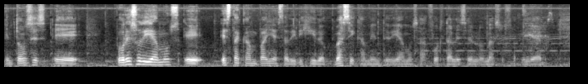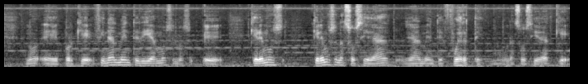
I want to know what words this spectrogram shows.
Entonces, eh, por eso, digamos, eh, esta campaña está dirigida básicamente, digamos, a fortalecer los lazos familiares, ¿no? Eh, porque finalmente, digamos, los, eh, queremos, queremos una sociedad realmente fuerte, una sociedad que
